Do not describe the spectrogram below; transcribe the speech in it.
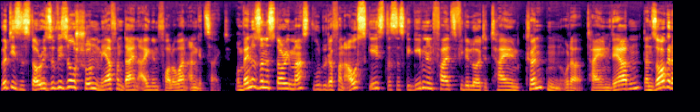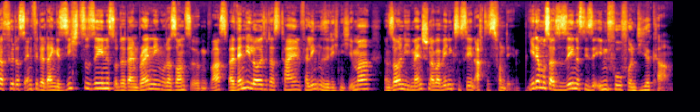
wird diese Story sowieso schon mehr von deinen eigenen Followern angezeigt. Und wenn du so eine Story machst, wo du davon ausgehst, dass das gegebenenfalls viele Leute teilen könnten oder teilen werden, dann sorge dafür, dass entweder dein Gesicht zu sehen ist oder dein Branding oder sonst irgendwas. Weil wenn die Leute das teilen, verlinken sie dich nicht immer, dann sollen die Menschen aber wenigstens sehen, ach, das ist von dem. Jeder muss also sehen, dass diese Info von dir kam.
